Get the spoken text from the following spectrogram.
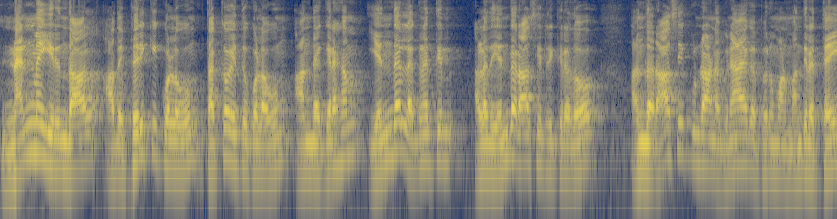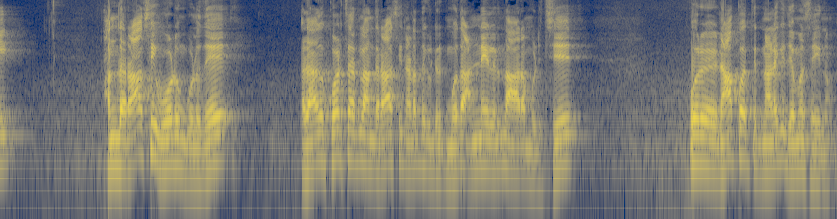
நன்மை இருந்தால் அதை பெருக்கிக் கொள்ளவும் தக்க வைத்துக் கொள்ளவும் அந்த கிரகம் எந்த லக்னத்தில் அல்லது எந்த ராசியில் இருக்கிறதோ அந்த ராசிக்குண்டான விநாயக பெருமான் மந்திரத்தை அந்த ராசி ஓடும் பொழுது அதாவது கோட்சாட்டில் அந்த ராசி நடந்துக்கிட்டு இருக்கும்போது அன்னையிலேருந்து ஆரம்பிச்சு ஒரு நாற்பத்தெட்டு நாளைக்கு ஜெபம் செய்யணும்.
